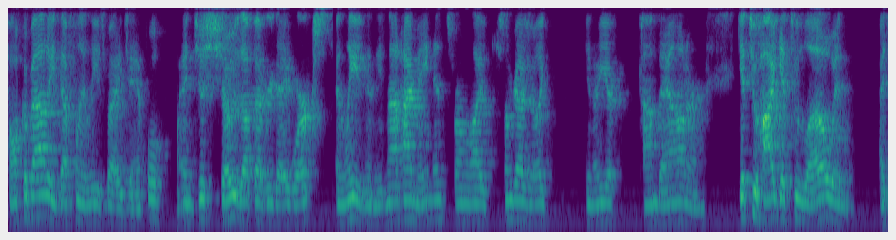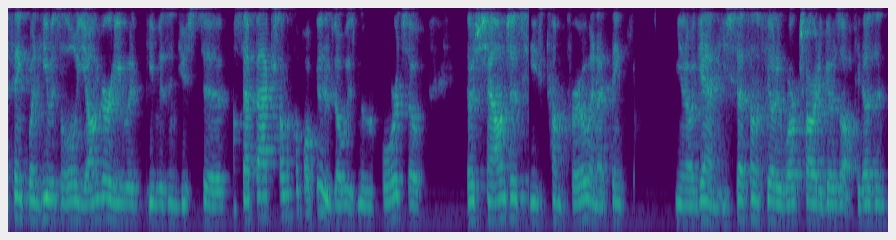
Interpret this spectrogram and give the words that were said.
talk about. He definitely leads by example and just shows up every day, works and leaves. And he's not high maintenance from like some guys are like you know you have to calm down or get too high, get too low. And I think when he was a little younger, he would he wasn't used to setbacks on the football field. He was always moving forward. So those challenges he's come through, and I think you know again he sets on the field, he works hard, he goes off. He doesn't.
